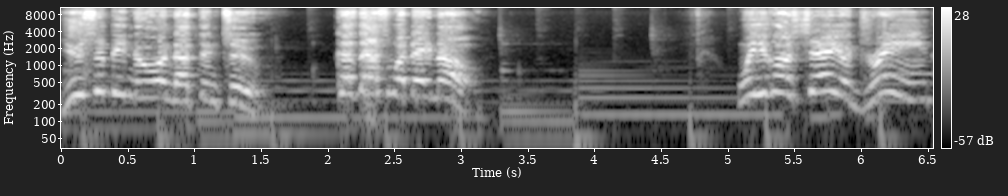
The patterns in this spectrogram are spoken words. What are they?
You should be doing nothing too. Cause that's what they know. When you're going to share your dream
